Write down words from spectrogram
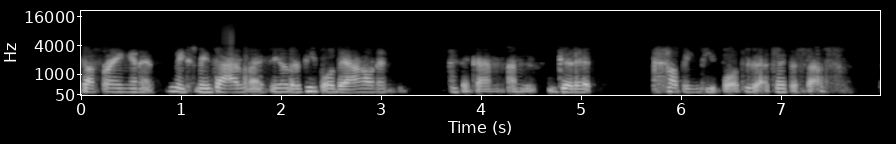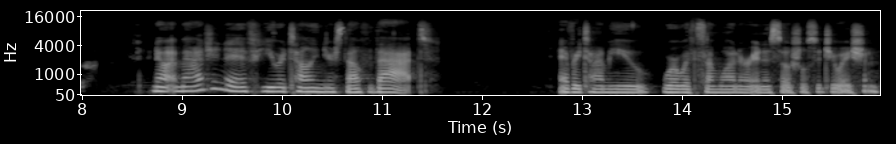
suffering and it makes me sad when I see other people down and I think I'm I'm good at helping people through that type of stuff. Now imagine if you were telling yourself that every time you were with someone or in a social situation.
